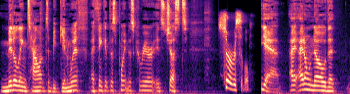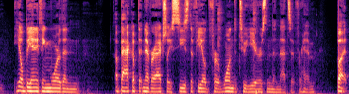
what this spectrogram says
middling talent to begin with, I think at this point in his career, it's just Serviceable. yeah. I, I don't know that he'll be anything more than a backup that never actually sees the field for one to two years, and then that's it for him. But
